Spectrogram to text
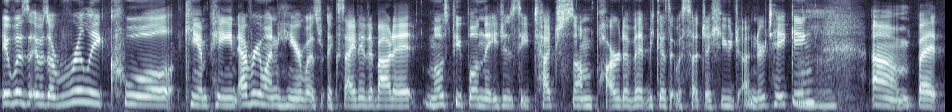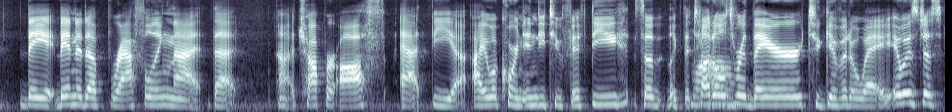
it was it was a really cool campaign. Everyone here was excited about it. Most people in the agency touched some part of it because it was such a huge undertaking. Um, but they they ended up raffling that that. Uh, chopper off at the uh, Iowa Corn Indy 250. So like the Teutuls were there to give it away. It was just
